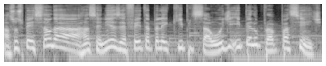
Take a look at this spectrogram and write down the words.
A suspeição da hanseníase é feita pela equipe de saúde e pelo próprio paciente,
